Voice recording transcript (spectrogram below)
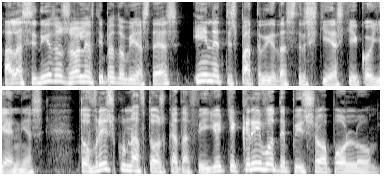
Αλλά συνήθως όλοι αυτοί οι παιδοβιαστές είναι της πατρίδας, θρησκείας και οικογένειας. Το βρίσκουν αυτό ως καταφύγιο και κρύβονται πίσω από όλο,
